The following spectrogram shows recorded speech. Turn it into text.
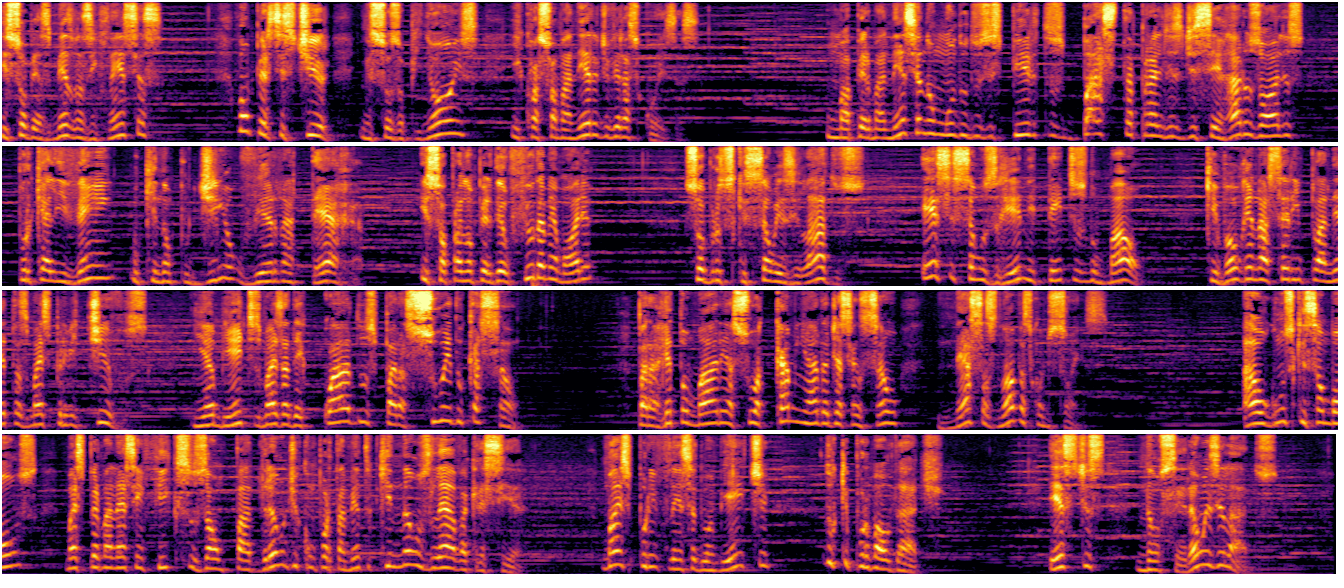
e sob as mesmas influências, vão persistir em suas opiniões e com a sua maneira de ver as coisas. Uma permanência no mundo dos espíritos basta para lhes descerrar os olhos, porque ali vem o que não podiam ver na terra. E só para não perder o fio da memória, sobre os que são exilados, esses são os renitentes do mal, que vão renascer em planetas mais primitivos, em ambientes mais adequados para a sua educação, para retomarem a sua caminhada de ascensão nessas novas condições. Há alguns que são bons, mas permanecem fixos a um padrão de comportamento que não os leva a crescer, mais por influência do ambiente do que por maldade. Estes não serão exilados,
